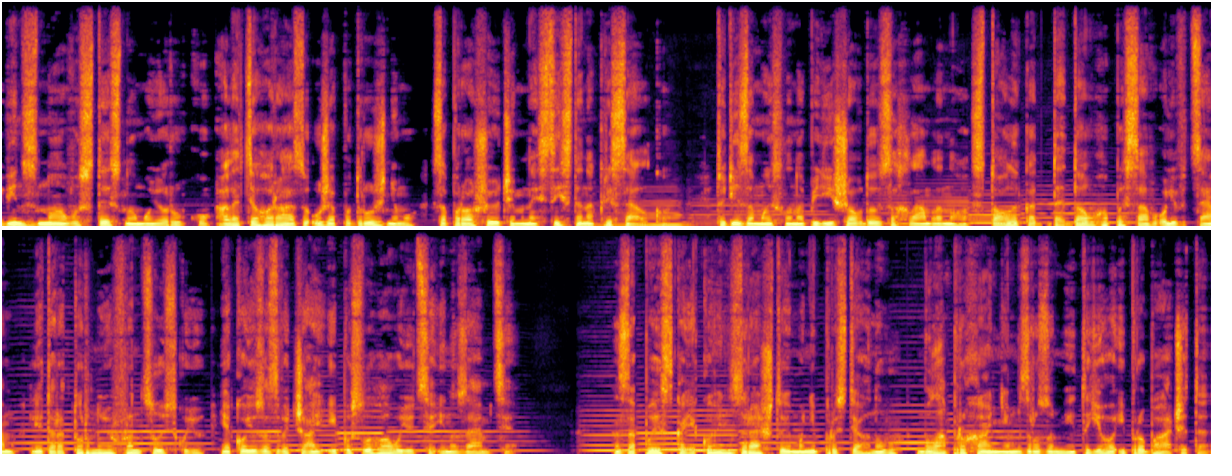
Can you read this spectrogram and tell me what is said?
Він знову стиснув мою руку, але цього разу уже по-дружньому, запрошуючи мене сісти на кріселко. Тоді замислено підійшов до захламленого столика, де довго писав олівцем літературною французькою, якою зазвичай і послуговуються іноземці. Записка, яку він зрештою мені простягнув, була проханням зрозуміти його і пробачити.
